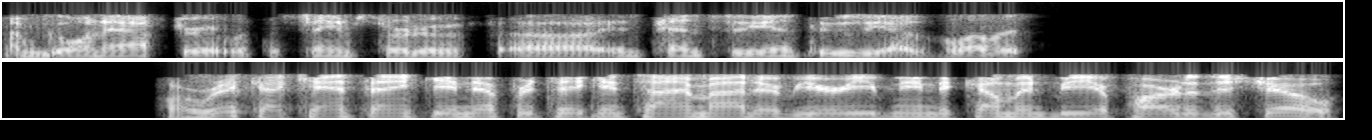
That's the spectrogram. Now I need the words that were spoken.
I'm going after it with the same sort of uh, intensity and enthusiasm. Love it. Well, Rick, I can't thank you enough for taking time out of your evening to come and be a part of the show.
